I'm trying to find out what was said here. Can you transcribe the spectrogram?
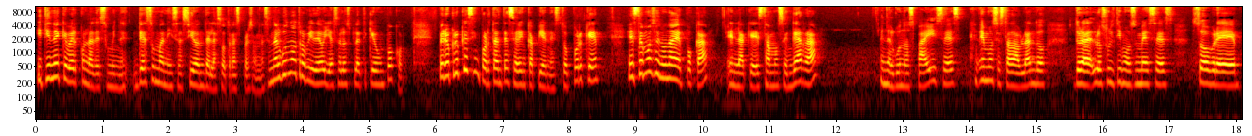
y tiene que ver con la deshumanización de las otras personas. En algún otro video ya se los platiqué un poco, pero creo que es importante hacer hincapié en esto porque estamos en una época en la que estamos en guerra en algunos países, hemos estado hablando durante los últimos meses sobre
